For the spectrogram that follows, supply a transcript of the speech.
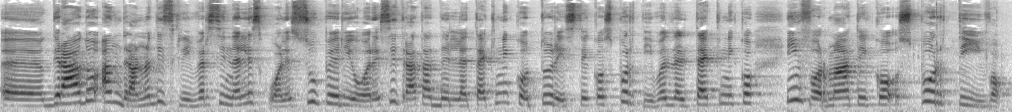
eh, grado andranno ad iscriversi nelle scuole superiori. Si tratta del tecnico turistico sportivo e del tecnico informatico sportivo.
